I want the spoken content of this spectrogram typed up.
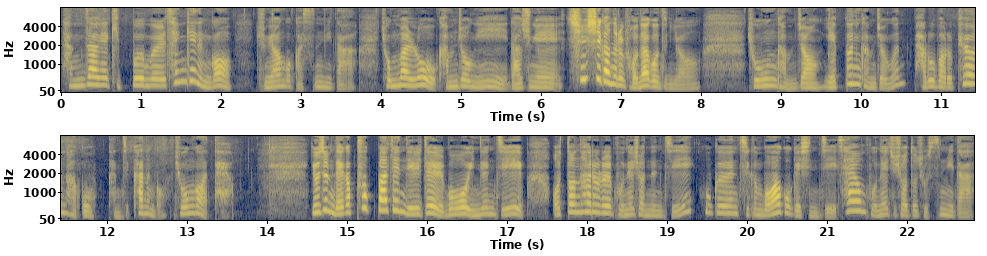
당장의 기쁨을 챙기는 거 중요한 것 같습니다. 정말로 감정이 나중에 실시간으로 변하거든요. 좋은 감정, 예쁜 감정은 바로바로 바로 표현하고 간직하는 거 좋은 것 같아요. 요즘 내가 푹 빠진 일들 뭐 있는지, 어떤 하루를 보내셨는지, 혹은 지금 뭐 하고 계신지 사연 보내주셔도 좋습니다.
